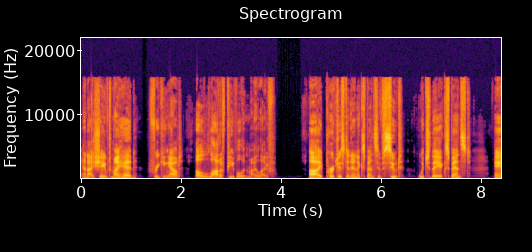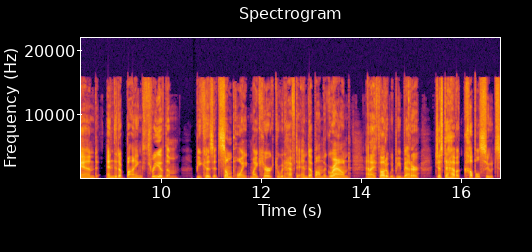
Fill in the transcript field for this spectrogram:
and I shaved my head, freaking out a lot of people in my life. I purchased an inexpensive suit, which they expensed, and ended up buying three of them because at some point my character would have to end up on the ground, and I thought it would be better just to have a couple suits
